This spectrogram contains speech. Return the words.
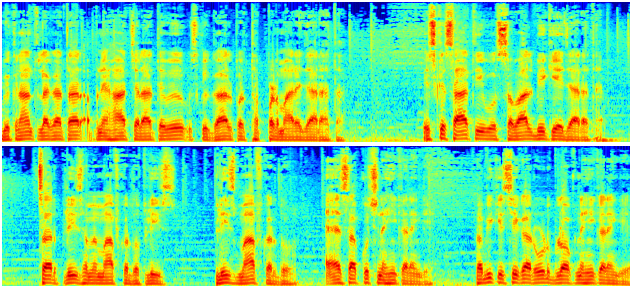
विक्रांत लगातार अपने हाथ चलाते हुए उसके गाल पर थप्पड़ मारे जा रहा था। इसके साथ ही वो सवाल भी किए जा रहा था। सर, प्लीज़ हमें माफ़ कर दो, प्लीज़। प्लीज़ माफ़ कर दो। ऐसा कुछ नहीं करेंगे। कभी किसी का रोड ब्लॉक नहीं करेंगे।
